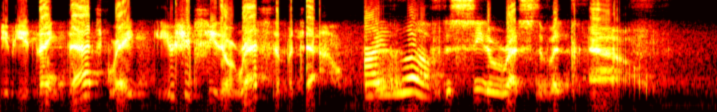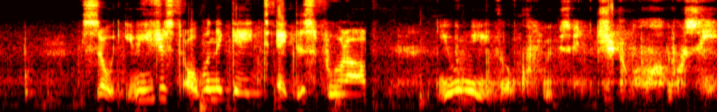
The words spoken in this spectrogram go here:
if you think that's great, you should see the rest of the town. I love to see the rest of the town. So you just open the gate, take this food off. You need me go and Check out the see.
